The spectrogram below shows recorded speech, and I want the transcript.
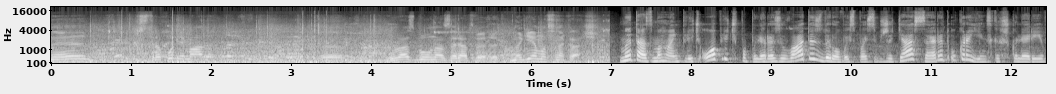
Не, страху не мали. Ураз був у нас заряд виграти. Надіємося на краще. Мета змагань пліч-опліч популяризувати здоровий спосіб життя серед українських школярів.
